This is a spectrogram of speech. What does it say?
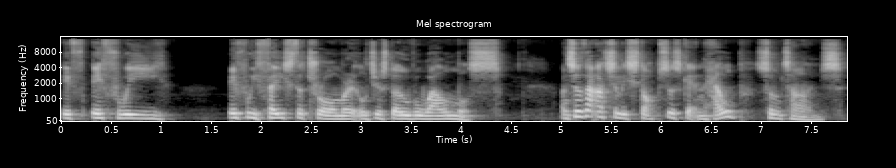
if if we if we face the trauma, it'll just overwhelm us. And so that actually stops us getting help sometimes.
